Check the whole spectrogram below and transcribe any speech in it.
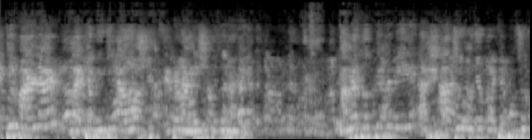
একটি পার্লার একটা বিউটি একটা নারীর শব্দ মেয়ে সাজু গুজু পছন্দ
